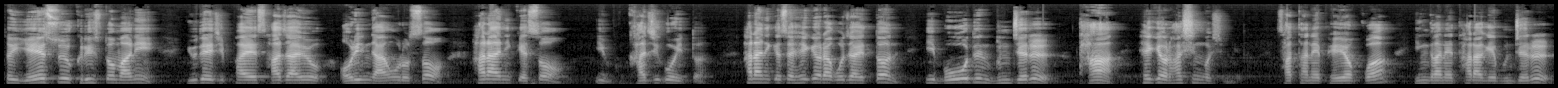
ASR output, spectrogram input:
또 예수 그리스도만이 유대 지파의 사자요 어린 양으로서 하나님께서 이 가지고 있던 하나님께서 해결하고자 했던 이 모든 문제를 다 해결하신 것입니다. 사탄의 배역과 인간의 타락의 문제를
